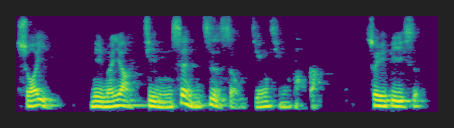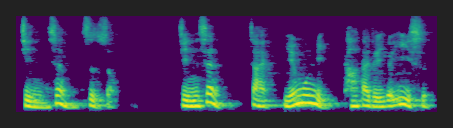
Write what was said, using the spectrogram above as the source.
所以你们要谨慎自守，警醒祷告。”所以第一是谨慎自守。谨慎在原文里，它带着一个意思，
